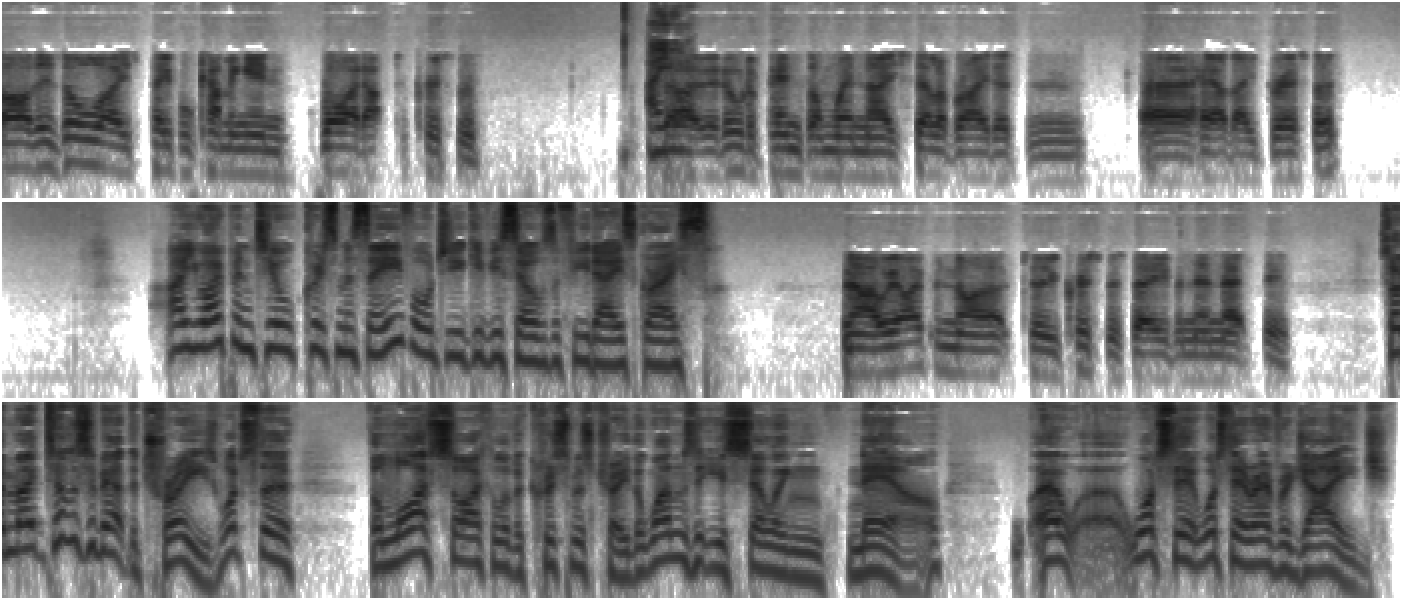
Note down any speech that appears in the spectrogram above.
Oh, there's always people coming in right up to Christmas. Are So you, it all depends on when they celebrate it and uh, how they dress it. are you open till Christmas Eve, or do you give yourselves a few days grace? No, we open uh, to Christmas Eve and then that's it. So, mate, tell us about the trees. What's the the life cycle of a Christmas tree? The ones that you're selling now, uh, uh, what's their what's their average age?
